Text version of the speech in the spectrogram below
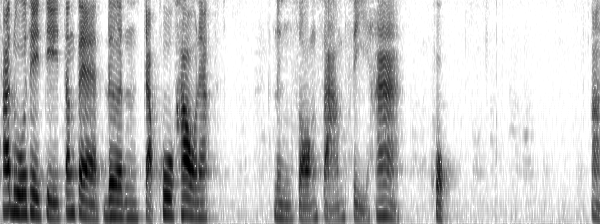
ถ้าดูสถิติตั้งแต่เดินจับคู่เข้าเนี่ย1 2 3 4 5 6อะ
